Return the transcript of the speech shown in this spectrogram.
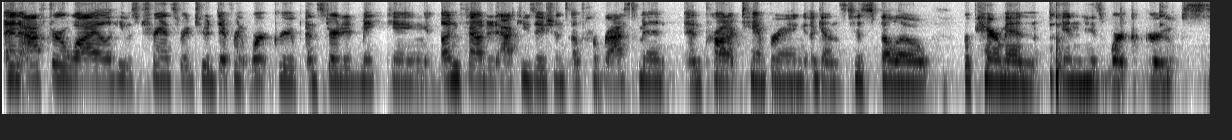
and after a while, he was transferred to a different work group and started making unfounded accusations of harassment and product tampering against his fellow repairmen in his work groups.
